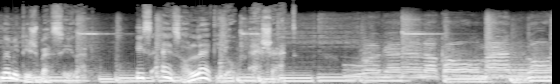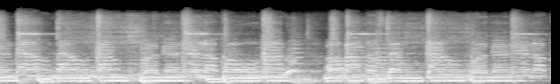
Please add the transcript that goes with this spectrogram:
Nem itt is beszélek, hisz ez a legjobb eset. Working in a coal mine, going down, down, down. Working in a coal mine, about to step down. Working in a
